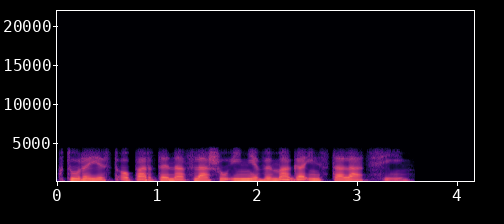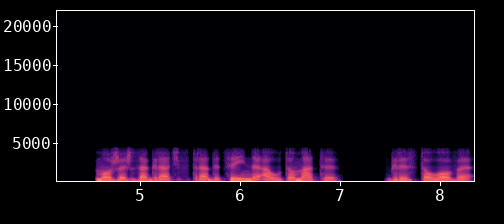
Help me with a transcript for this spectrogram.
które jest oparte na flashu i nie wymaga instalacji. Możesz zagrać w tradycyjne automaty, gry stołowe,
